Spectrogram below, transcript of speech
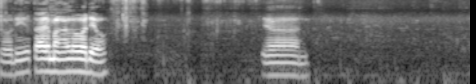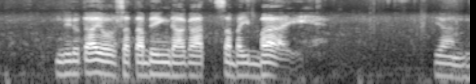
so, dito tayo mga lodi, oh. Yan. Dito tayo sa tabing dagat sa Baybay. Yan.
